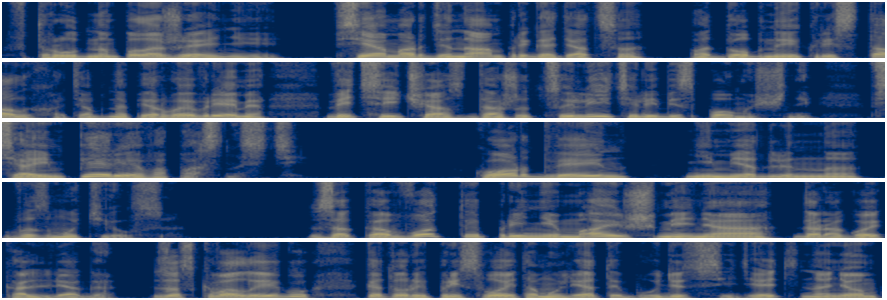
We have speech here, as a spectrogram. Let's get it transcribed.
в трудном положении. Всем орденам пригодятся подобные кристаллы, хотя бы на первое время, ведь сейчас даже целители беспомощны, вся империя в опасности». Кордвейн немедленно возмутился. «За кого ты принимаешь меня, дорогой коллега? За сквалыгу, который присвоит амулет и будет сидеть на нем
